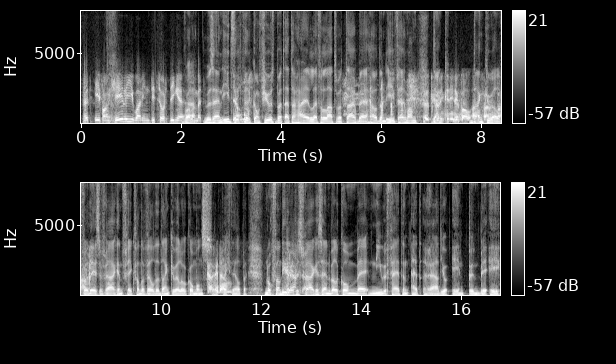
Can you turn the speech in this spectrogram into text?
het evangelie waarin dit soort dingen... Voilà. Uh, met we zijn iets dichter confused, but at a higher level laten we het daarbij houden. Yves Herman, dank, dank u wel voor deze vraag. En Freek van der Velde, dank u wel ook om ons op weg te helpen. Nog van die levensvragen zijn welkom bij Nieuwe Feiten uit radio1.be.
